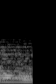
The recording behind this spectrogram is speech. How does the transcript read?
Bye.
